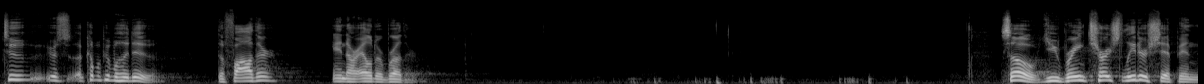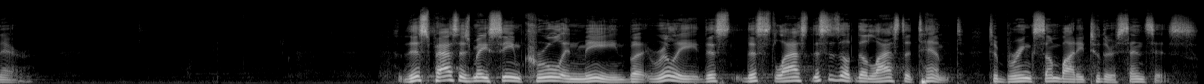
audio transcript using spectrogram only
two there's a couple people who do. The father and our elder brother. So, you bring church leadership in there. This passage may seem cruel and mean, but really this this last this is a, the last attempt to bring somebody to their senses.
